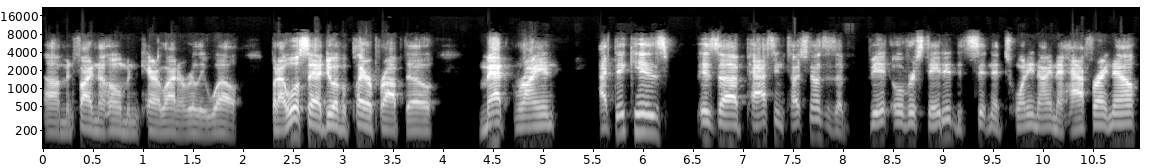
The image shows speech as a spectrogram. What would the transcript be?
um, and finding a home in Carolina really well. But I will say I do have a player prop though. Matt Ryan, I think his his uh, passing touchdowns is a bit overstated. It's sitting at 29 and a half right now.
